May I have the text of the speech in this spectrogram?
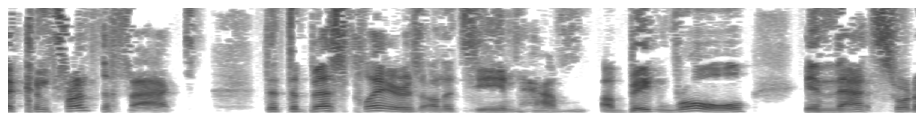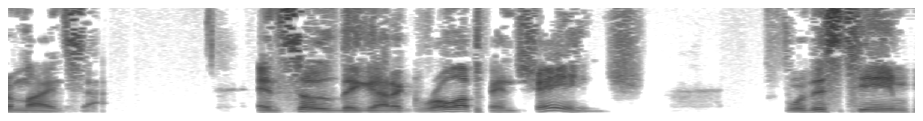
to confront the fact that the best players on the team have a big role in that sort of mindset. And so they got to grow up and change for this team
